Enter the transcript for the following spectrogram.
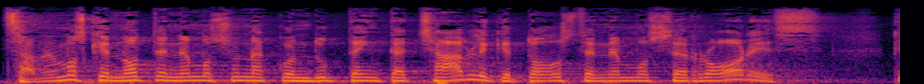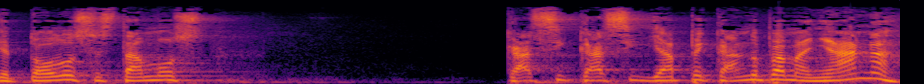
Sabemos que no tenemos una conducta intachable, que todos tenemos errores, que todos estamos casi, casi ya pecando para mañana.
